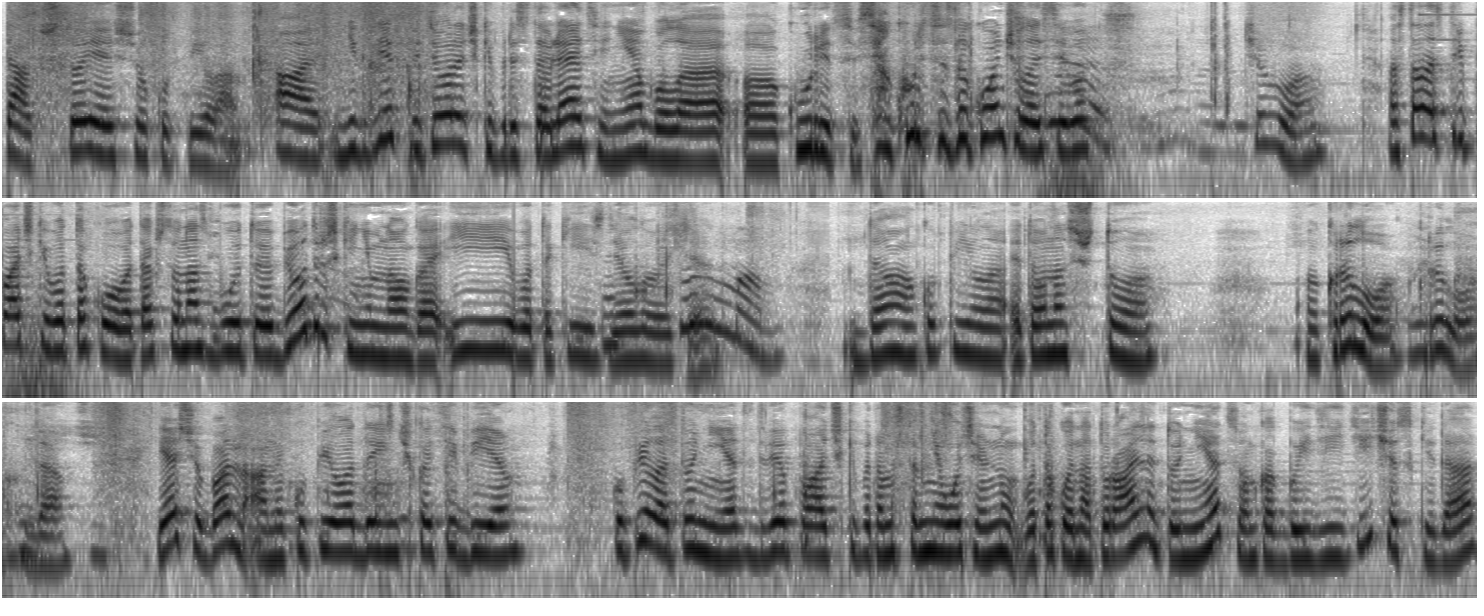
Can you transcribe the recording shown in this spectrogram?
Так, что я еще купила? А, нигде в пятерочке, представляете, не было э, курицы. Вся курица закончилась. И вот... Чего? Осталось три пачки вот такого, так что у нас будет э, бедрышки немного и вот такие сделаю эти. Да, купила. Это у нас что? Э, Крыло, крыло, да. Я еще бананы купила, Денечка, тебе. Купила тунец, две пачки, потому что мне очень, ну, вот такой натуральный тунец, он как бы и диетический, да.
